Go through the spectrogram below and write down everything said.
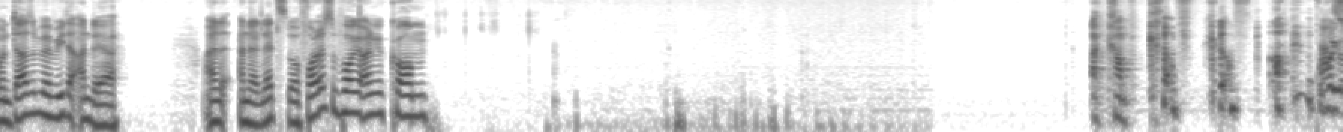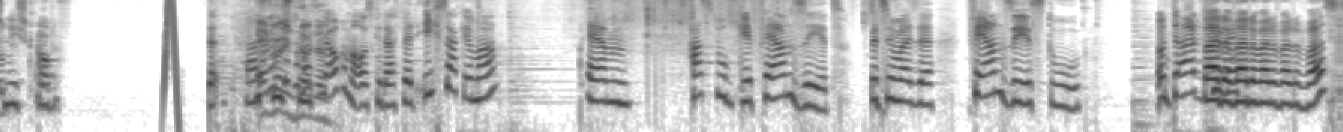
Und da sind wir wieder an der an, an der letzten oder vorletzten Folge angekommen. Ah, Krampf, Krampf, Krampf. Oh Das ist Gott, nicht gut. Krampf. Das Ey, ist schon, was ich auch immer ausgedacht werde. Ich sag immer, ähm, hast du gefernseht? Beziehungsweise fernsehst du? Und da Warte, warte, warte, warte, was?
